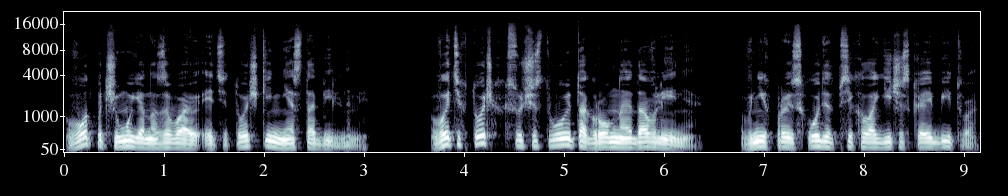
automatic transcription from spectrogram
Вот почему я называю эти точки нестабильными. В этих точках существует огромное давление. В них происходит психологическая битва,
